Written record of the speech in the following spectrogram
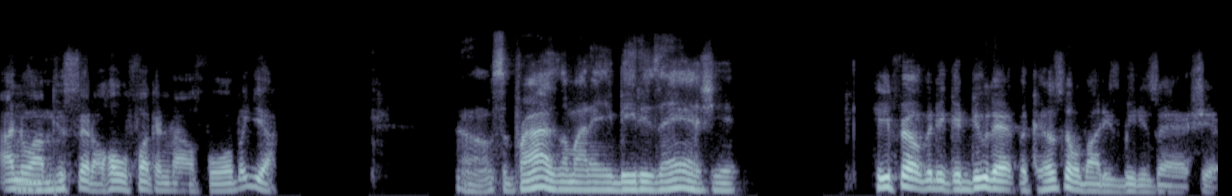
I know mm-hmm. I've just said a whole fucking mouthful, but yeah. Oh, I'm surprised nobody ain't beat his ass yet. He felt that he could do that because nobody's beat his ass yet.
